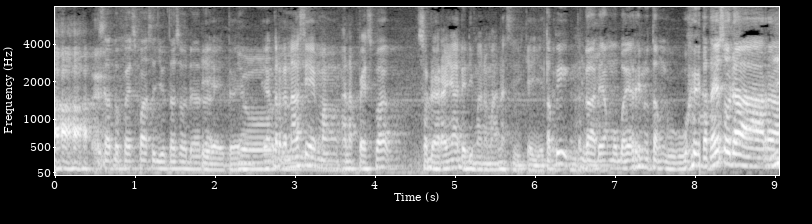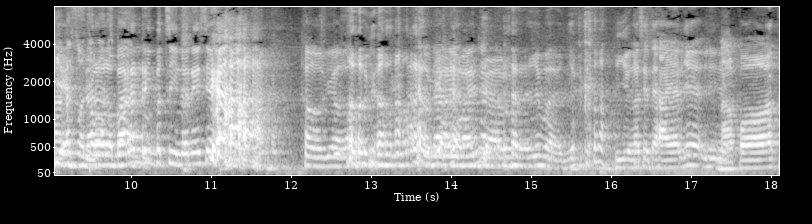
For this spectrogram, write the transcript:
satu Vespa sejuta saudara. Iya itu yang, Yo. yang terkenal sih emang anak Vespa saudaranya ada di mana-mana sih kayak gitu. Tapi nggak ada yang mau bayarin utang gue. Katanya saudara, Iya, kan saudara lebaran ribet sih Indonesia. Kalau biala. Kalau biala. Saudaranya banyak. Saudaranya banyak. Iya ngasih THR-nya nalpot.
